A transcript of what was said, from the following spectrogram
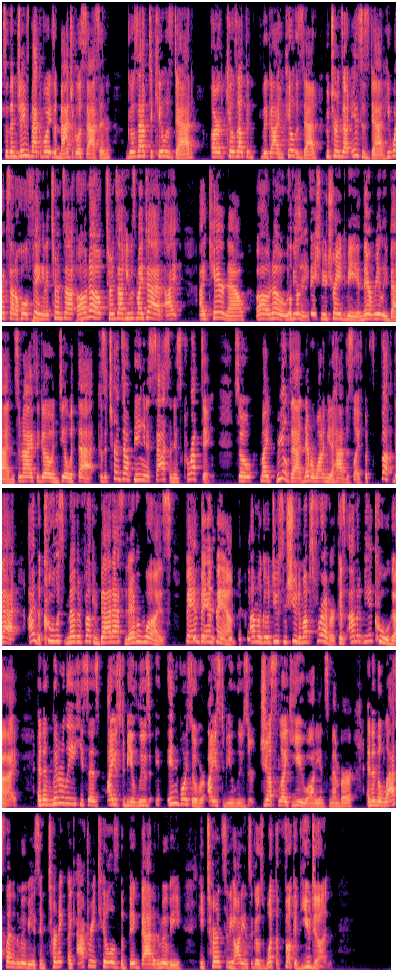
so then James McAvoy is a magical assassin, goes out to kill his dad, or kills out the, the guy who killed his dad, who turns out is his dad. He wipes out a whole thing, and it turns out, oh no, turns out he was my dad. I, I care now. Oh no, it was the organization who trained me, and they're really bad, and so now I have to go and deal with that. Because it turns out being an assassin is corrupting. So my real dad never wanted me to have this life, but fuck that. I'm the coolest motherfucking badass that ever was. Bam, bam, bam. I'm gonna go do some shoot 'em ups forever because I'm gonna be a cool guy. And then literally he says, I used to be a loser. In voiceover, I used to be a loser, just like you, audience member. And then the last line of the movie is him turning, like after he kills the big bad of the movie, he turns to the audience and goes, What the fuck have you done?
